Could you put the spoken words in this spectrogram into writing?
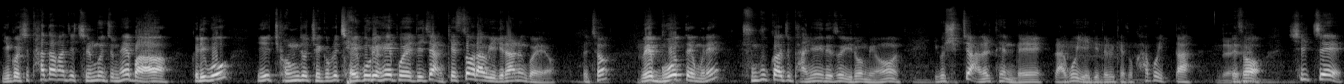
이것이 타당한지 질문 좀 해봐. 그리고 이 경제적으로 재고려해 봐야 되지 않겠어라고 얘기를 하는 거예요. 그렇죠? 왜 무엇 때문에 중국까지 반영이 돼서 이러면 이거 쉽지 않을 텐데라고 얘기들을 계속 하고 있다. 네. 그래서 실제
